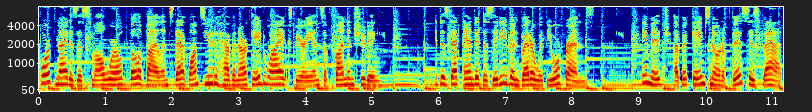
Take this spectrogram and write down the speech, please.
Fortnite is a small world full of violence that wants you to have an arcade-y experience of fun and shooting. It does that, and it does it even better with your friends. Image, Epic Games known of this is bad.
